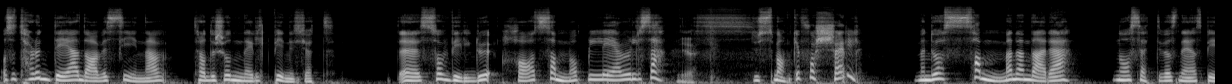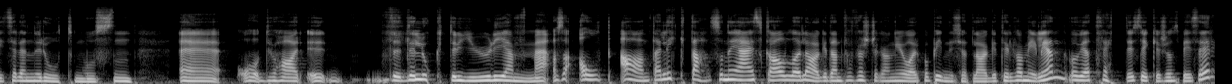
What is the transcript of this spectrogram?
Og så tar du det da ved siden av tradisjonelt pinnekjøtt. Eh, Så vil du ha samme opplevelse. Yes. Du smaker forskjell, men du har samme den derre Nå setter vi oss ned og spiser den rotmosen, eh, og du har eh, det, det lukter jul hjemme. Altså Alt annet er likt. da. Så når jeg skal lage den for første gang i år på pinnekjøttlaget til familien, hvor vi har 30 stykker som spiser,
